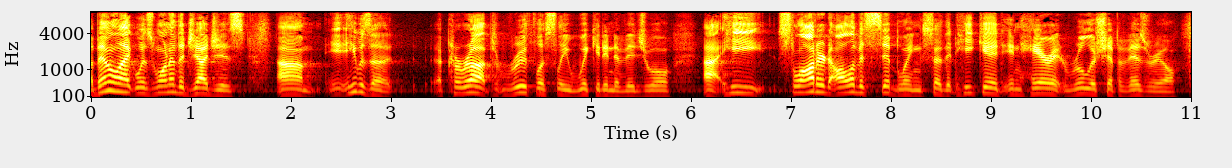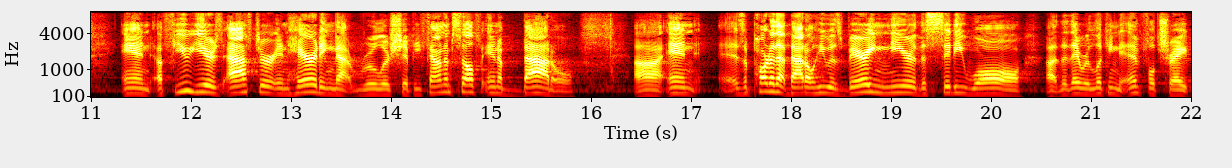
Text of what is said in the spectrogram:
Abimelech was one of the judges. Um, he was a, a, corrupt, ruthlessly wicked individual. Uh, he slaughtered all of his siblings so that he could inherit rulership of Israel. And a few years after inheriting that rulership, he found himself in a battle. Uh, and as a part of that battle, he was very near the city wall uh, that they were looking to infiltrate.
